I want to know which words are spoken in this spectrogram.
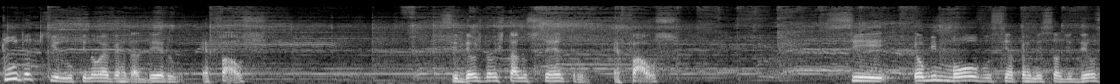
Tudo aquilo que não é verdadeiro é falso. Se Deus não está no centro, é falso. Se eu me movo sem a permissão de Deus,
